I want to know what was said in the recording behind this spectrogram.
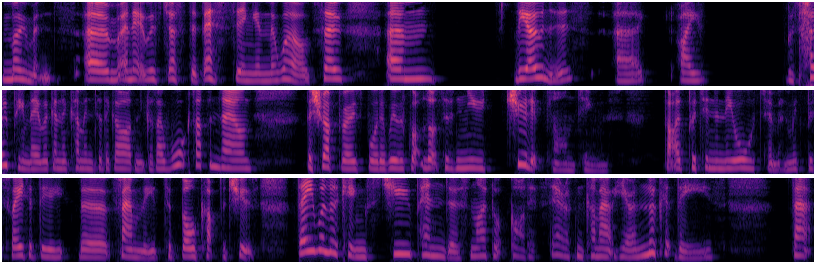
moments. Um, and it was just the best thing in the world. So um, the owners, uh, I was hoping they were going to come into the garden because I walked up and down the shrub rose border we've got lots of new tulip plantings that I'd put in in the autumn, and we'd persuaded the the family to bulk up the tulips. They were looking stupendous, and I thought, God, if Sarah can come out here and look at these, that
